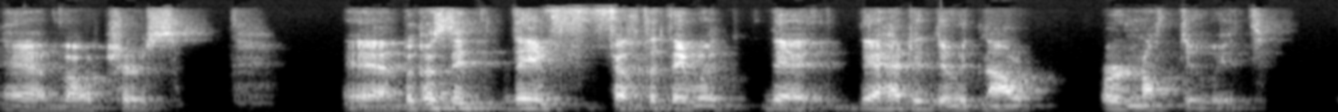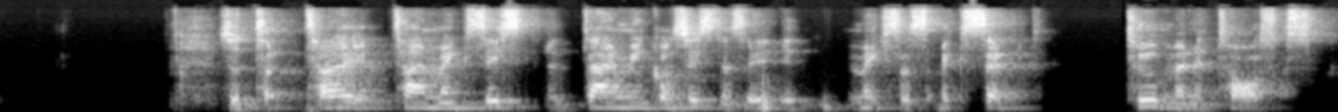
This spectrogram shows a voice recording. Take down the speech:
uh, vouchers. Uh, because they, they felt that they would they, they had to do it now or not do it. So time time exist time inconsistency it makes us accept too many tasks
